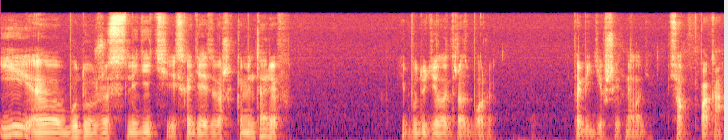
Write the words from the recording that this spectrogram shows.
И э, буду уже следить, исходя из ваших комментариев, и буду делать разборы победивших мелодий. Все, пока.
